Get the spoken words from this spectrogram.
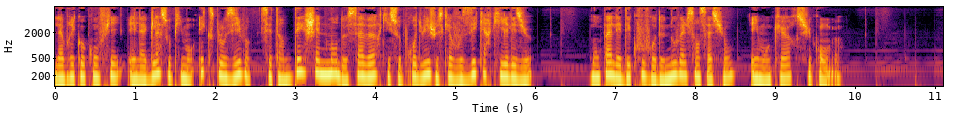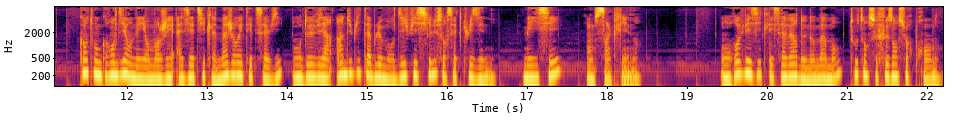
l'abricot confit et la glace au piment explosive, c'est un déchaînement de saveurs qui se produit jusqu'à vous écarquiller les yeux. Mon palais découvre de nouvelles sensations et mon cœur succombe. Quand on grandit en ayant mangé asiatique la majorité de sa vie, on devient indubitablement difficile sur cette cuisine. Mais ici, on s'incline. On revisite les saveurs de nos mamans tout en se faisant surprendre.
